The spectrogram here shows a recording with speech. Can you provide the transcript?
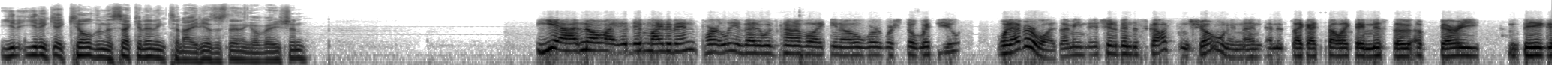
You you didn't get killed in the second inning tonight. He has a standing ovation. Yeah, no, I, it might have been partly that it was kind of like you know we're we're still with you, whatever it was. I mean, it should have been discussed and shown, and and, and it's like I felt like they missed a, a very big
